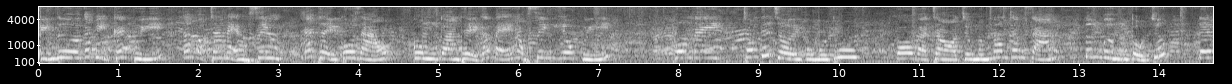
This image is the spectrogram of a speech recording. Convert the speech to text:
Kính thưa các vị khách quý, các bậc cha mẹ học sinh, các thầy cô giáo cùng toàn thể các bé học sinh yêu quý. Hôm nay trong tiết trời của mùa thu, cô và trò trường mầm non trăng sáng tưng bừng tổ chức đêm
